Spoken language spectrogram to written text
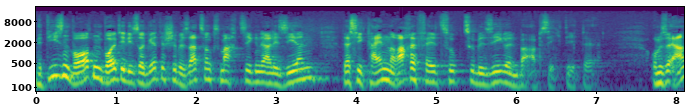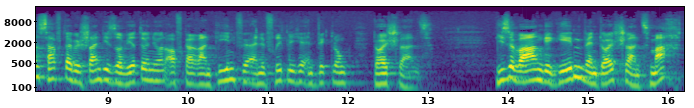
Mit diesen Worten wollte die sowjetische Besatzungsmacht signalisieren, dass sie keinen Rachefeldzug zu besiegeln beabsichtigte. Umso ernsthafter bestand die Sowjetunion auf Garantien für eine friedliche Entwicklung Deutschlands. Diese waren gegeben, wenn Deutschlands Macht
